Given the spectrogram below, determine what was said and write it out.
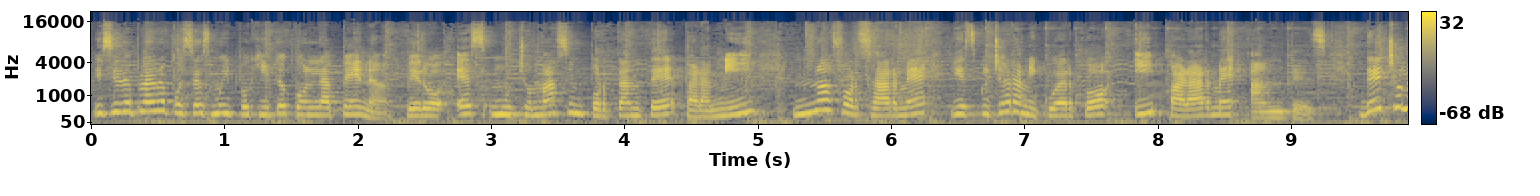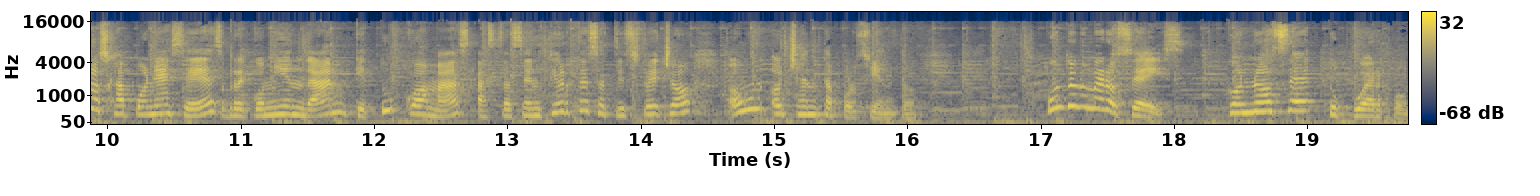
Y si de plano pues es muy poquito con la pena, pero es mucho más importante para mí no forzarme y escuchar a mi cuerpo y pararme antes. De hecho los japoneses recomiendan que tú comas hasta sentirte satisfecho a un 80%. Punto número 6. Conoce tu cuerpo.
